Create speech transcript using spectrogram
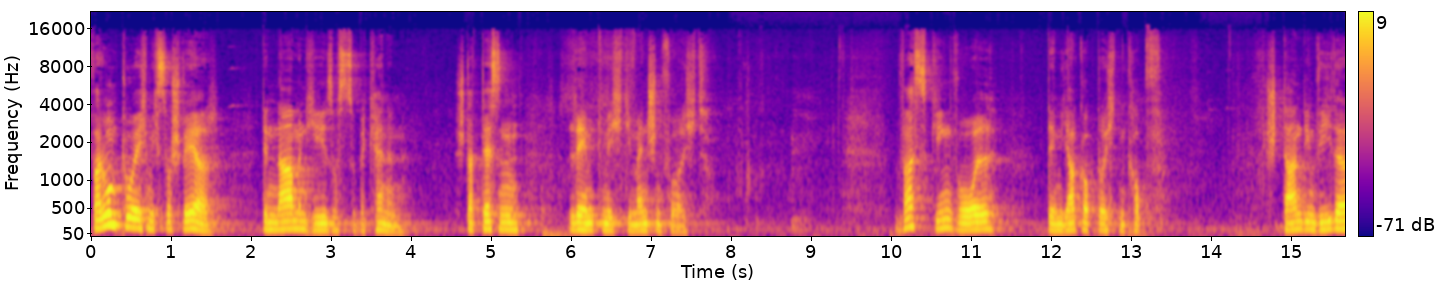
Warum tue ich mich so schwer, den Namen Jesus zu bekennen? Stattdessen lähmt mich die Menschenfurcht. Was ging wohl dem Jakob durch den Kopf? Stand ihm wieder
